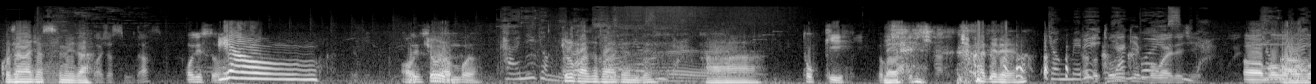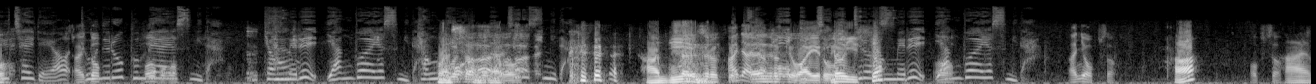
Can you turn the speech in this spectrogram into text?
고생하셨습니다. 마셨습니다. 어딨어? 야옹. 어? 쫄. 안 보여. 간이 쫄 가서 봐야 되는데. 아, 도끼. 네. 축하드려요. 경매를 나도 동행기 먹어야 되지. 어, 먹어, 경매가 먹어. 유찰되어 아니, 너 돈으로. 분배하였습니다. 경매를 양보하였습니다. 고맙습니다. 경매를 먹어. 유찰했습니다. 아, 님. 자연스럽게, 아니, 아니, 자연스럽게 어, Y로. 너 있어? 경매를 어. 양보하였습니다. 아니, 없어. 어? 없어. 아,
